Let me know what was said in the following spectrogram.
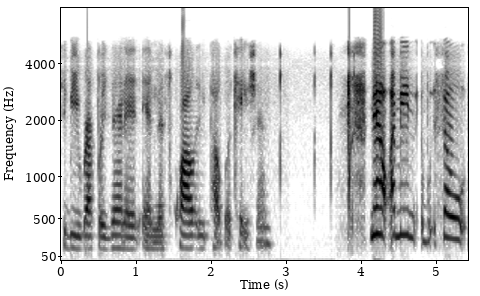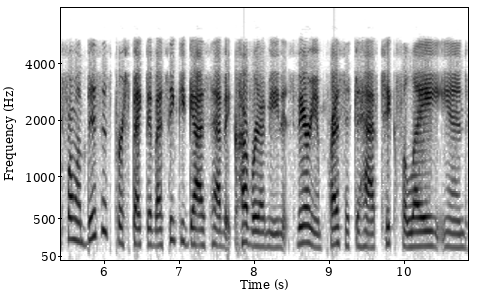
to be represented in this quality publication. Now, I mean, so from a business perspective, I think you guys have it covered. I mean, it's very impressive to have Chick Fil A and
